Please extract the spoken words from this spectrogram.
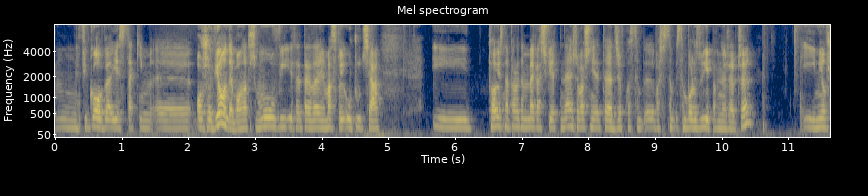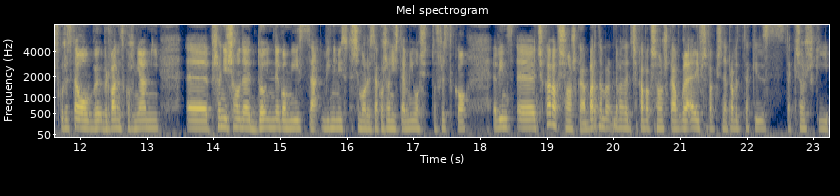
mm, figowe jest takim e, ożywione, bo ona też mówi i tak dalej, ma swoje uczucia i to jest naprawdę mega świetne, że właśnie te drzewko e, właśnie sym- symbolizuje pewne rzeczy i mimo wszystko zostało wy- wyrwane z korzeniami, e, przeniesione do innego miejsca, w innym miejscu też się może zakorzenić ta miłość, to wszystko, więc e, ciekawa książka, bardzo naprawdę, ciekawa książka, w ogóle Elif Szafak pisze naprawdę takie, z- takie książki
